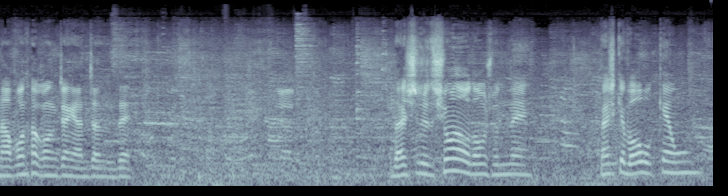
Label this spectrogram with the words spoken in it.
나보나 광장에 앉았는데 날씨도 시원하고 너무 좋네. 맛있게 먹어볼게요.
